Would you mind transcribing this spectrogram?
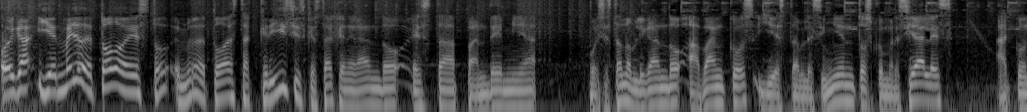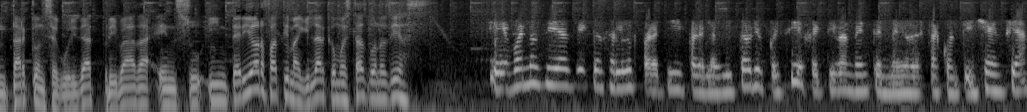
Oiga, y en medio de todo esto, en medio de toda esta crisis que está generando esta pandemia, pues están obligando a bancos y establecimientos comerciales a contar con seguridad privada en su interior. Fátima Aguilar, ¿cómo estás? Buenos días. Eh, buenos días, Víctor. Saludos para ti y para el auditorio. Pues sí, efectivamente, en medio de esta contingencia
